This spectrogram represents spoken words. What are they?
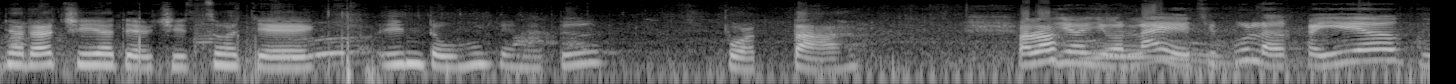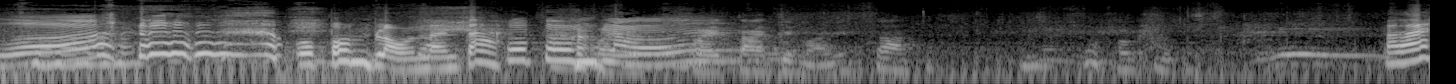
giờ đã chia đều chỉ cho chế in tủ không chế này tứ. Bọt tả. Bà lo Giờ giờ lấy chỉ bút là cái của ô bom lỏng này ta. Cô bông lẩu. phải ta trên mà sao bà lấy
